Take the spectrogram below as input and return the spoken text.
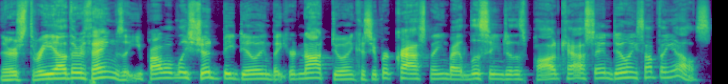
There's three other things that you probably should be doing, but you're not doing because you're procrastinating by listening to this podcast and doing something else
